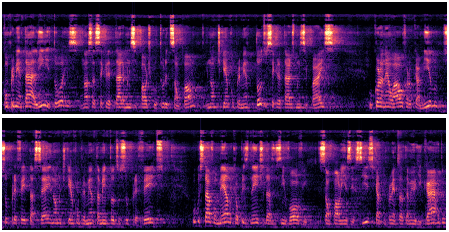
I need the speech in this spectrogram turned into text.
Cumprimentar a Aline Torres, nossa secretária municipal de Cultura de São Paulo, em nome de quem eu cumprimento todos os secretários municipais, o Coronel Álvaro Camilo, subprefeito da Sé, em nome de quem eu cumprimento também todos os subprefeitos, o Gustavo Melo, que é o presidente da Desenvolve São Paulo em Exercício, quero cumprimentar também o Ricardo,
